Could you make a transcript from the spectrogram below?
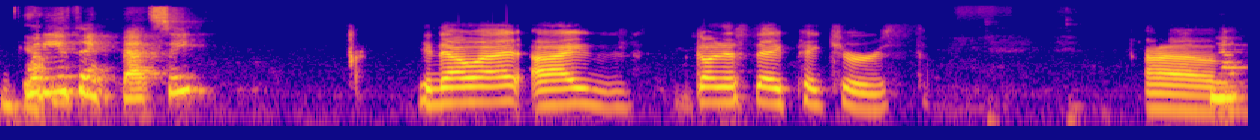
Yep. What do you think, Betsy? You know what? I'm gonna say pictures, um, yeah.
